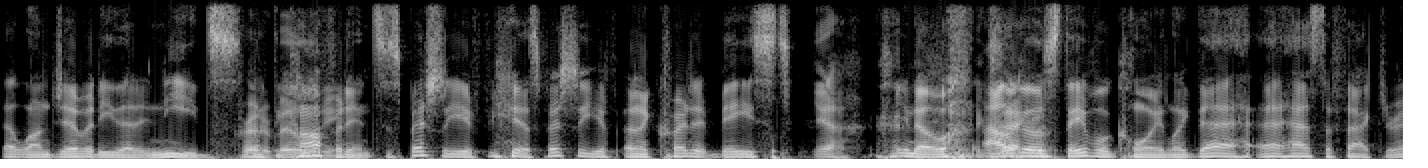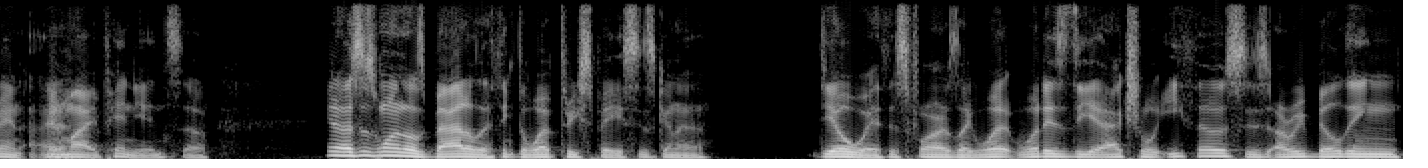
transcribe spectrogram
that longevity that it needs, like the Credibility. confidence, especially if yeah, especially if an accredit based Yeah. you know Exactly. algo stable coin like that, that has to factor in Yeah. in my opinion. So you know this is one of those battles I think the Web three space is going to deal with as far as like what what is the actual ethos is are we building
